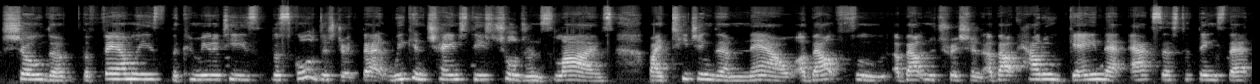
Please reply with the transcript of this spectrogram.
show the, the families, the communities, the school district that we can change these children's lives by teaching them now about food, about nutrition, about how to gain that access to things that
